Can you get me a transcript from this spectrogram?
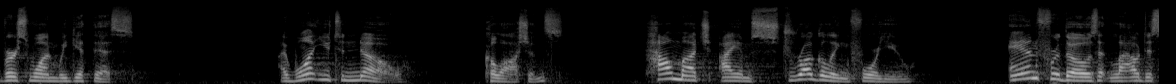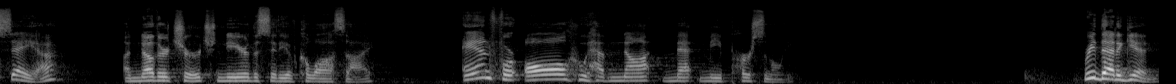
verse 1, we get this I want you to know, Colossians, how much I am struggling for you and for those at Laodicea, another church near the city of Colossae, and for all who have not met me personally Read that again.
